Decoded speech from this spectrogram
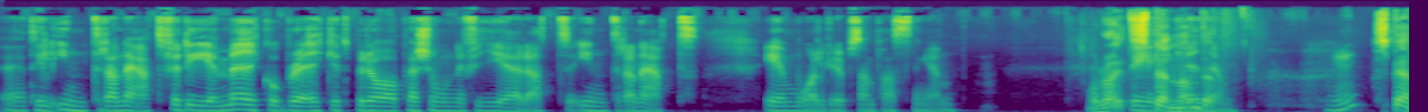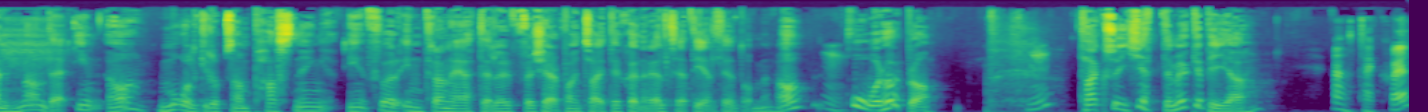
eh, till intranät. För det är make or break, ett bra personifierat intranät är målgruppsanpassningen. All right, spännande. Mm. Spännande. In, ja, målgruppsanpassning för intranät eller för SharePoint-sajter generellt sett egentligen. Då. Men ja, mm. oerhört bra. Mm. Tack så jättemycket Pia. Ja, tack själv.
